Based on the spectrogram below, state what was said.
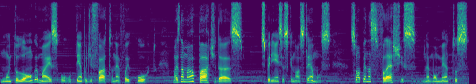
muito longa, mas o, o tempo de fato né, foi curto. Mas na maior parte das experiências que nós temos, são apenas flashes, né, momentos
